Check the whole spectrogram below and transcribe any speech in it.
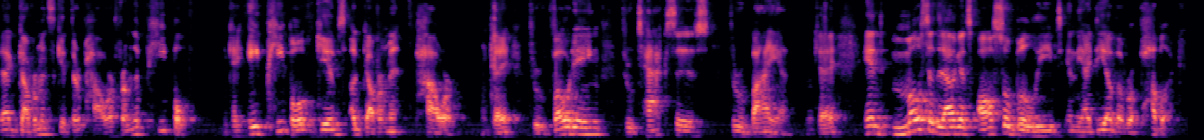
that governments get their power from the people. Okay, a people gives a government power. Okay, through voting, through taxes, through buy-in. Okay, and most of the delegates also believed in the idea of a republic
